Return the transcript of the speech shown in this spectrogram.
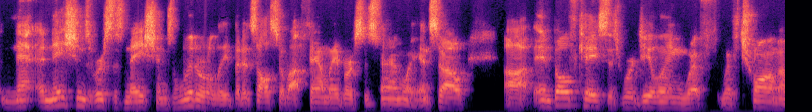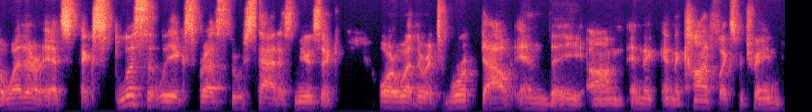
na- nations versus nations, literally, but it's also about family versus family. And so, uh, in both cases, we're dealing with with trauma, whether it's explicitly expressed through saddest music, or whether it's worked out in the um, in the in the conflicts between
